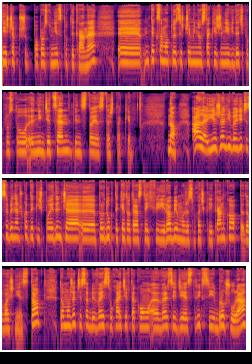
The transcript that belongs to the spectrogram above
jeszcze przy, po prostu niespotykane. Y, tak samo tu jest jeszcze minus taki, że nie widać po prostu y, nigdzie cen, więc to jest też takie no, ale jeżeli wejdziecie sobie na przykład jakieś pojedyncze y, produkty, jak ja to teraz w tej chwili robię, może słuchać klikanko, to to właśnie jest to, to możecie sobie wejść, słuchajcie, w taką e, wersję, gdzie jest Trixie broszura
